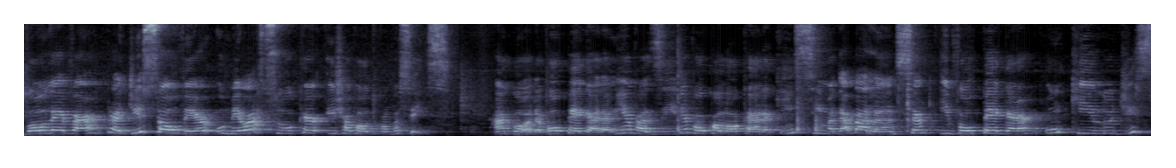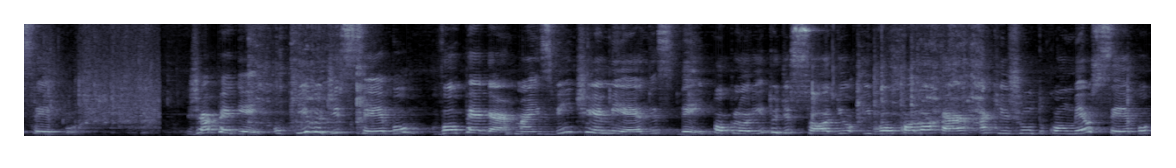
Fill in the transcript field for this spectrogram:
Vou levar para dissolver o meu açúcar e já volto com vocês. Agora, vou pegar a minha vasilha, vou colocar aqui em cima da balança e vou pegar um quilo de sebo. Já peguei o quilo de sebo, vou pegar mais 20 ml de hipoclorito de sódio e vou colocar aqui junto com o meu sebo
